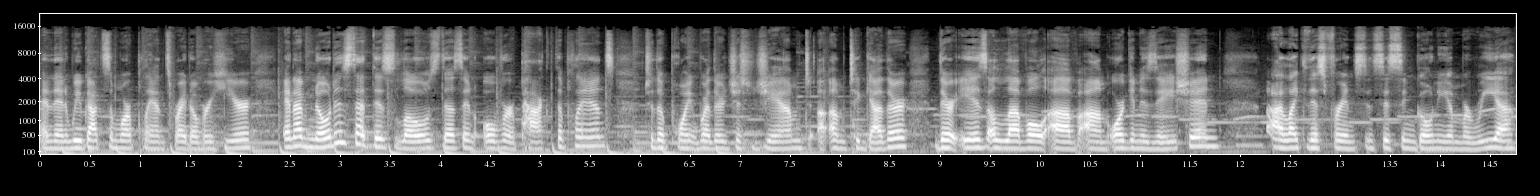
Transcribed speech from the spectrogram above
And then we've got some more plants right over here. And I've noticed that this Lowe's doesn't overpack the plants to the point where they're just jammed um, together. There is a level of um, organization. I like this, for instance, this Syngonium Maria.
